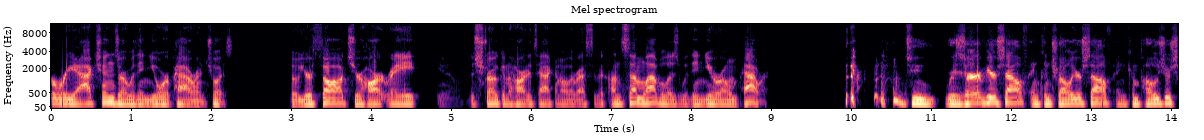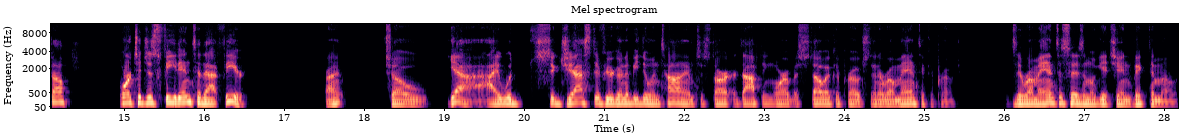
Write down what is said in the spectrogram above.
reactions are within your power and choice. So your thoughts, your heart rate, you know, the stroke and the heart attack and all the rest of it, on some level, is within your own power. to reserve yourself and control yourself and compose yourself, or to just feed into that fear, right? So, yeah, I would suggest if you're going to be doing time to start adopting more of a stoic approach than a romantic approach. 'Cause The romanticism will get you in victim mode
